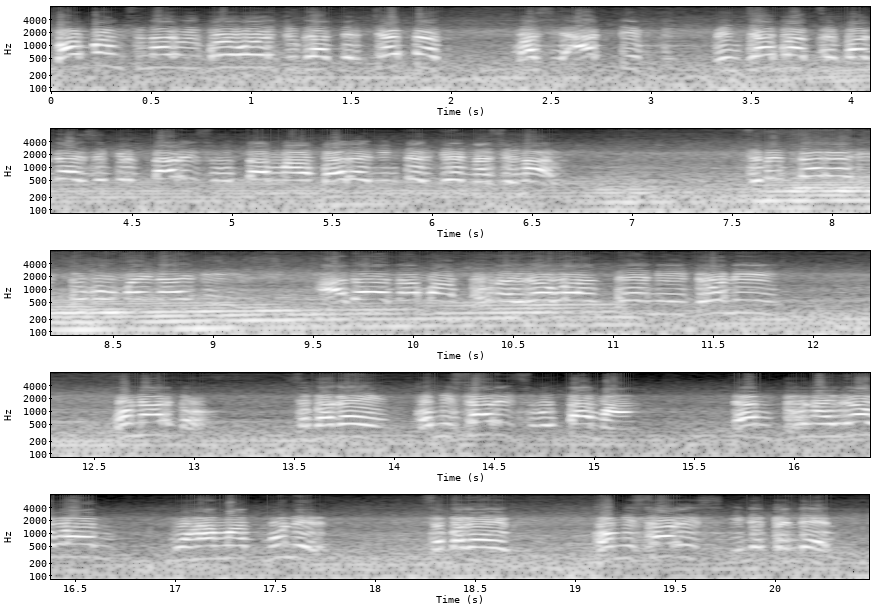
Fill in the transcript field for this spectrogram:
Bambang Sunar Wibowo juga tercatat masih aktif menjabat sebagai sekretaris utama Badan Intelijen Nasional. Sementara di tubuh Main ID ada nama Purnawirawan TNI Doni Monardo sebagai komisaris utama dan Purnawirawan Muhammad Munir sebagai komisaris independen.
